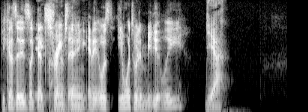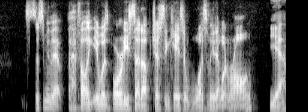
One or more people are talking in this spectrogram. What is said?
because it is like that strange thing, and it was he went to it immediately. Yeah, so something that I felt like it was already set up just in case there was something that went wrong. Yeah.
